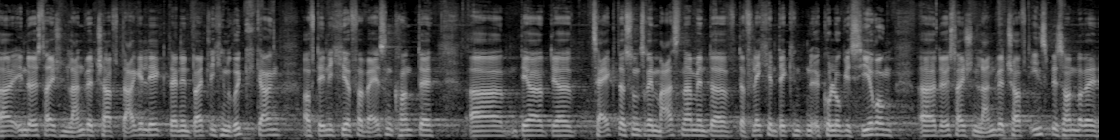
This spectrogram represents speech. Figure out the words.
äh, in der österreichischen Landwirtschaft dargelegt, einen deutlichen Rückgang, auf den ich hier verweisen konnte, äh, der, der zeigt, dass unsere Maßnahmen der, der flächendeckenden Ökologisierung der österreichischen Landwirtschaft, insbesondere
